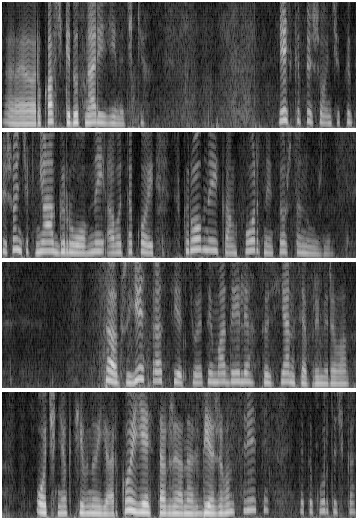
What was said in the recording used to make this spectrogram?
Э, рукавчики идут на резиночке. Есть капюшончик. Капюшончик не огромный, а вот такой скромный, комфортный, то, что нужно. Также есть расцветки у этой модели. То есть я на себя примерила очень активную, яркую. Есть также она в бежевом цвете, эта курточка.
